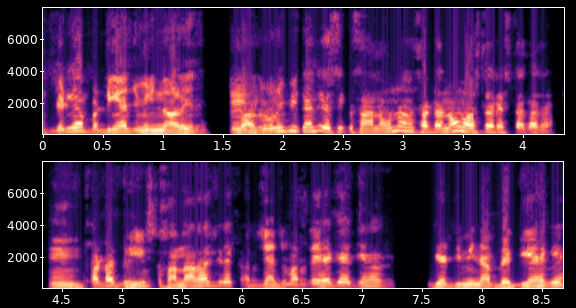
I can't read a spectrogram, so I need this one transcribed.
ਜਿਹੜੀਆਂ ਵੱਡੀਆਂ ਜ਼ਮੀਨਾਂ ਵਾਲੇ ਨੇ। ਬਾਦਲੋਂ ਨਹੀਂ ਵੀ ਕਹਿੰਦੇ ਅਸੀਂ ਕਿਸਾਨ ਆ, ਉਹਨਾਂ ਨਾਲ ਸਾਡਾ ਨੌ ਦਾ ਰਿਸ਼ਤਾ ਕਾਹਦਾ? ਹੂੰ। ਸਾਡਾ ਗਰੀਬ ਕਿਸਾਨਾਂ ਦਾ ਜਿਹੜੇ ਕਰਜ਼ਿਆਂ 'ਚ ਮਰਦੇ ਹੈਗੇ ਜਿਨ੍ਹਾਂ ਦੀਆਂ ਜ਼ਮੀਨਾਂ ਵਿਕੀਆਂ ਹੈਗੀਆਂ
